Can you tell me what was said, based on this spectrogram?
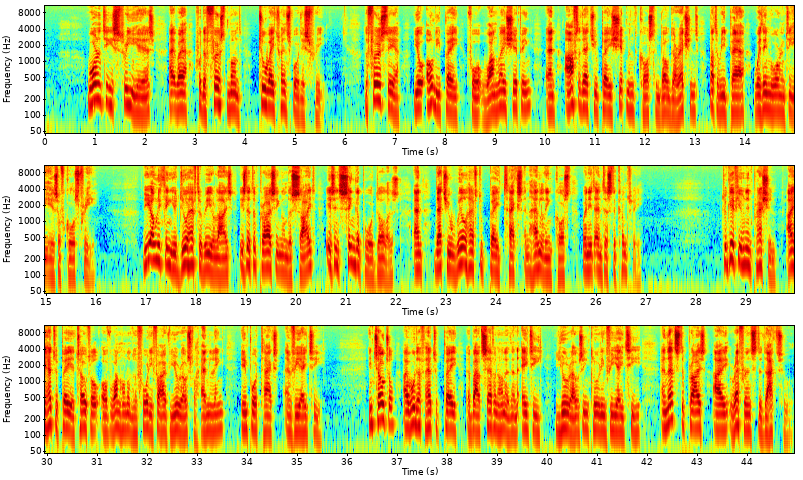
Warranty is 3 years uh, where for the first month two-way transport is free. The first year you only pay for one-way shipping and after that you pay shipment cost in both directions but the repair within warranty is of course free. The only thing you do have to realize is that the pricing on the site is in Singapore dollars and that you will have to pay tax and handling cost when it enters the country. To give you an impression I had to pay a total of 145 euros for handling, import tax and VAT. In total I would have had to pay about 780 euros including VAT and that's the price I referenced the DAC to.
